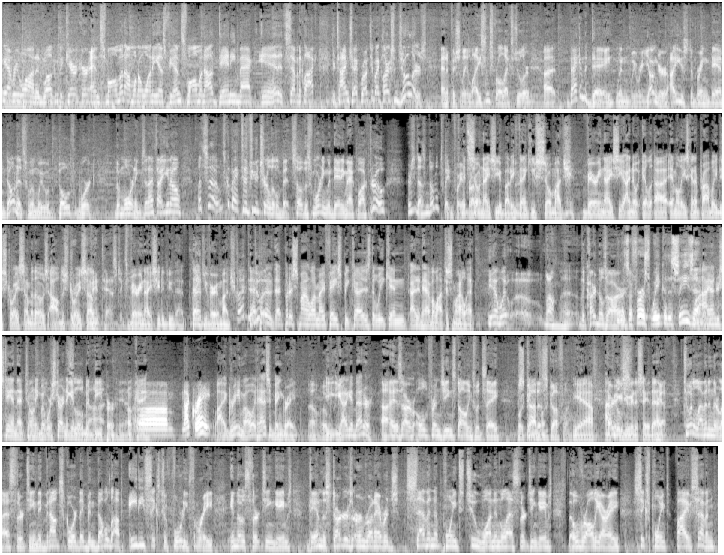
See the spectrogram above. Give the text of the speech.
Morning, everyone, and welcome to Karraker and Smallman on 101 ESPN. Smallman out, Danny Mac in. It's 7 o'clock. Your time check brought to you by Clarkson Jewelers, an officially licensed Rolex jeweler. Uh, back in the day when we were younger, I used to bring Dan donuts when we would both work the mornings. And I thought, you know, let's uh, let's go back to the future a little bit. So this morning when Danny Mac walked through, there's a dozen donuts waiting for you. It's brother. so nice of you, buddy. Thank you so much. Very nice of you. I know uh, Emily's going to probably destroy some of those. I'll destroy some. Fantastic. It's very nice of you to do that. Thank you very much. glad to that do put it. A, that put a smile on my face because the weekend I didn't have a lot to smile at. Yeah, what? Uh, well, uh, the Cardinals are. It's the first week of the season. I understand that, Tony, but we're starting to get a little bit not, deeper. yeah. Okay, Um, not great. I agree, Mo. It hasn't been great. Oh, You, you got to get better. Uh, as our old friend Gene Stallings would say, we're kind of scuffling. Yeah, I Cardinals- figured you were going to say that. Yeah. 2 and 11 in their last 13. They've been outscored. They've been doubled up 86 to 43 in those 13 games. Dan, the starters earned run average 7.21 in the last 13 games. The overall ERA 6.57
